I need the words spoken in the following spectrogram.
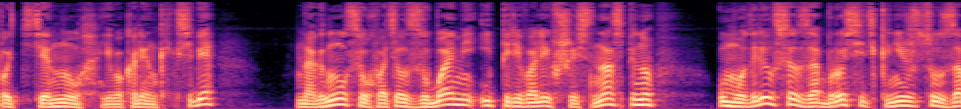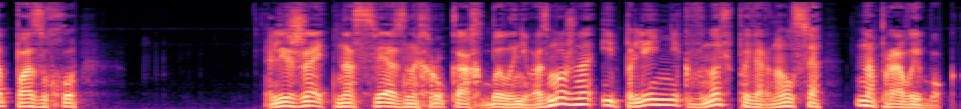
подтянул его коленкой к себе, нагнулся, ухватил зубами и, перевалившись на спину, умудрился забросить книжицу за пазуху. Лежать на связанных руках было невозможно, и пленник вновь повернулся на правый бок.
